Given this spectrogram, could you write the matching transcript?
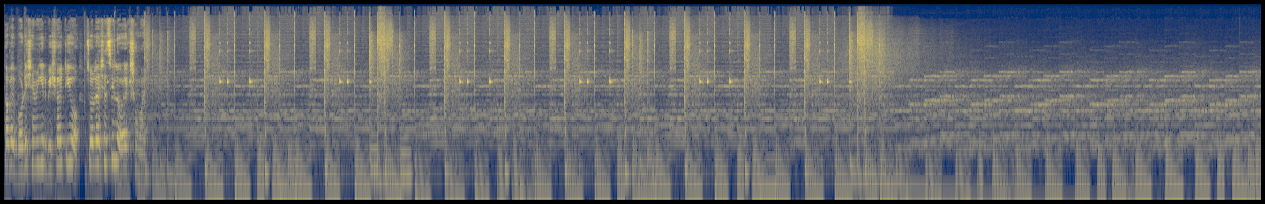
তবে বডি শেমিংয়ের বিষয়টিও চলে এসেছিল এক সময়। Thank you.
